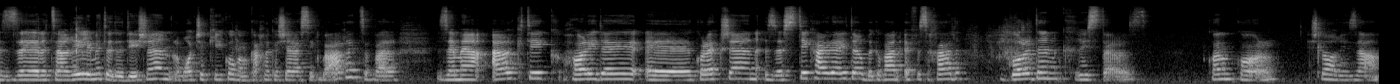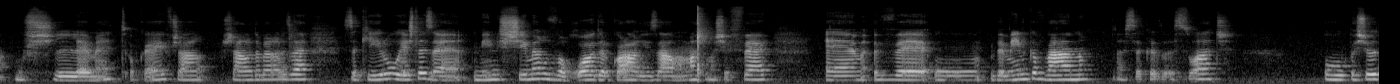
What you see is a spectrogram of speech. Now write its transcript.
זה לצערי limited edition, למרות שקיקו גם ככה קשה להשיג בארץ, אבל זה מה Arctic Holiday Collection, זה stick highlighter בגוון 01 Golden Crystals. קודם כל, יש לו אריזה מושלמת, אוקיי? אפשר, אפשר לדבר על זה. זה כאילו, יש לזה מין shimmer ורוד על כל האריזה, ממש ממש יפה. אמ, והוא במין גוון, נעשה כזה swatch, הוא פשוט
